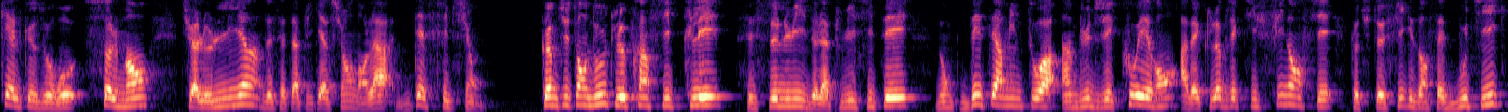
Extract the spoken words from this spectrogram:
quelques euros seulement. Tu as le lien de cette application dans la description. Comme tu t'en doutes, le principe clé, c'est celui de la publicité. Donc détermine-toi un budget cohérent avec l'objectif financier que tu te fixes dans cette boutique.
